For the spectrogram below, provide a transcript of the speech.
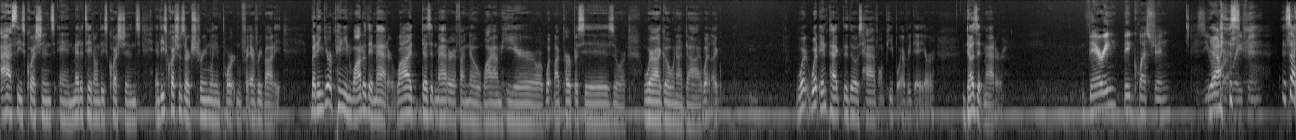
ask these questions and meditate on these questions, and these questions are extremely important for everybody. But in your opinion, why do they matter? Why does it matter if I know why I'm here or what my purpose is or where I go when I die? What like what what impact do those have on people every day or does it matter? Very big question. Zero yeah. preparation. It's like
